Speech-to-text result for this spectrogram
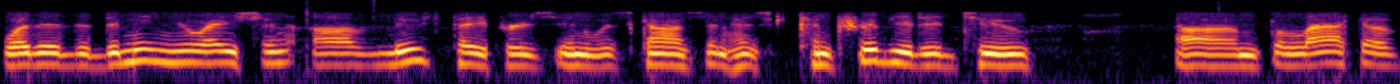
whether the diminution of newspapers in Wisconsin has contributed to um, the lack of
